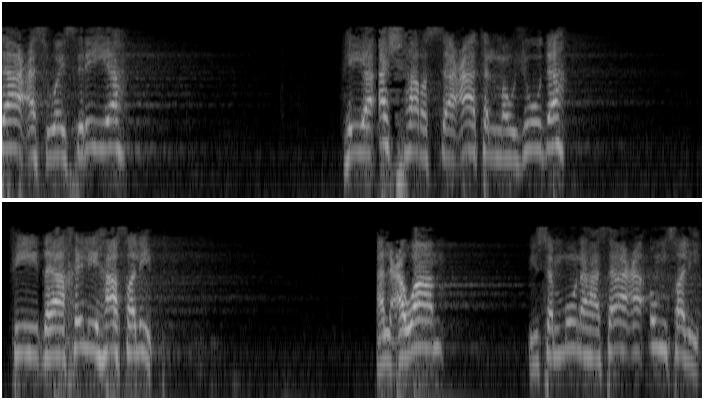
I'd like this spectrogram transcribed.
ساعة سويسرية هي أشهر الساعات الموجودة في داخلها صليب. العوام يسمونها ساعة أم صليب.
